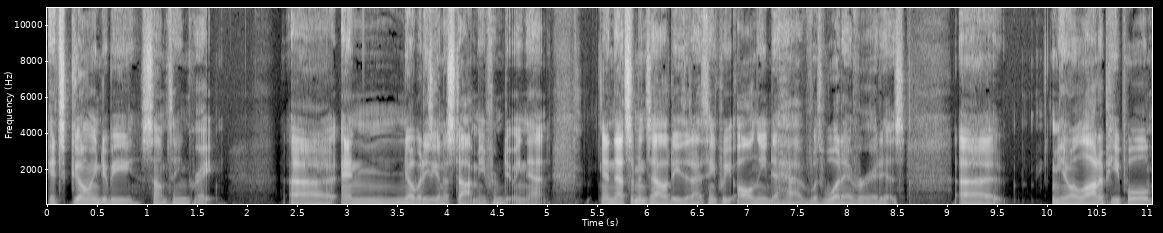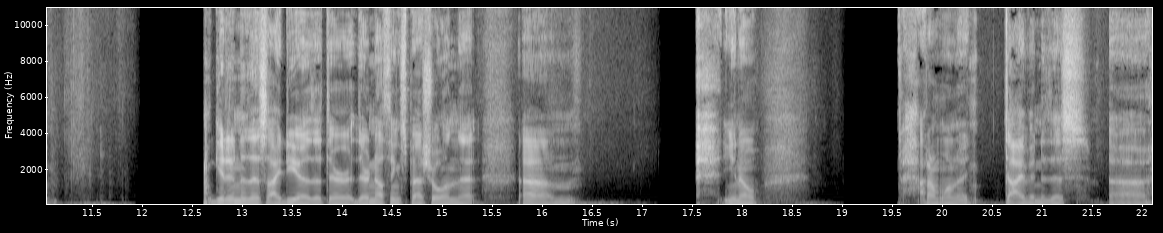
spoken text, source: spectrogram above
It's going to be something great. Uh, and nobody's going to stop me from doing that. And that's a mentality that I think we all need to have with whatever it is. Uh, you know, a lot of people get into this idea that they're they're nothing special and that um, you know I don't want to dive into this uh,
